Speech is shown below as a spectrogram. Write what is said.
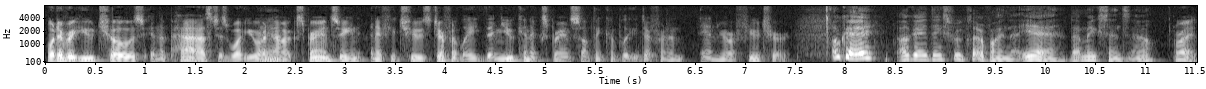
Whatever you chose in the past is what you are now experiencing, and if you choose differently, then you can experience something completely different in, in your future. Okay, okay. Thanks for clarifying that. Yeah, that makes sense now. Right.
